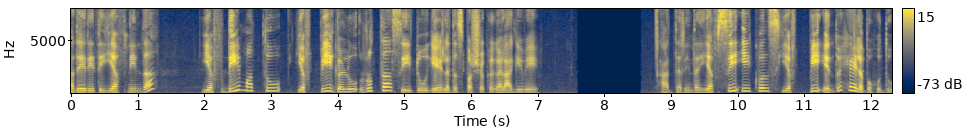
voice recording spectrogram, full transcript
ಅದೇ ರೀತಿ ಎಫ್ನಿಂದ ಎಫ್ ಡಿ ಮತ್ತು ಎಫ್ ಪಿಗಳು ವೃತ್ತ ಸಿ ಟೂಗೆ ಎಳೆದ ಸ್ಪರ್ಶಕಗಳಾಗಿವೆ. ಆದ್ದರಿಂದ F C equals F P ಎಂದು ಹೇಳಬಹುದು.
